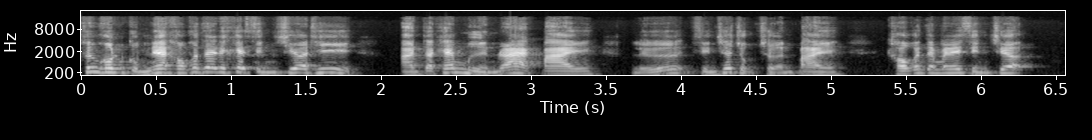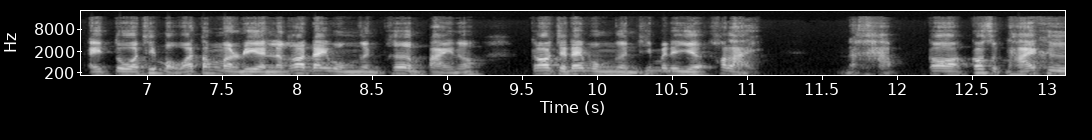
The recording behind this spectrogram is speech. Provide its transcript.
ซึ่งคนกลุ่มนี้เขาก็จะได้แค่สินเชื่อที่อาจจะแค่หมื่นแรกไป หรือสินเชื่อฉุกเฉินไป เขาก็จะไม่ได้สินเชื่อไอ้ตัวที่บอกว่าต้องมาเรียนแล้วก็ได้วงเงินเพิ่มไปเนาะก็จะได้วงเงินที่ไม่ได้เยอะเท่าไหร่นะครับ ก็ก็สุดท้ายคือ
